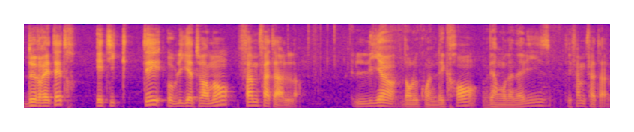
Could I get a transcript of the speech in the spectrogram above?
devraient être étiquetées obligatoirement femmes fatales. Lien dans le coin de l'écran vers mon analyse des femmes fatales.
